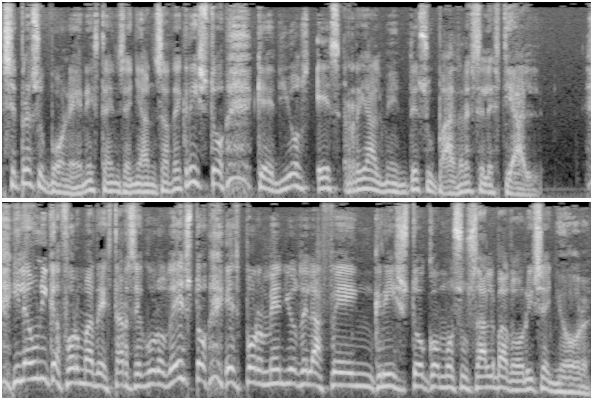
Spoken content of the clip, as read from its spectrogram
Se presupone en esta enseñanza de Cristo que Dios es realmente su Padre Celestial. Y la única forma de estar seguro de esto es por medio de la fe en Cristo como su Salvador y Señor.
